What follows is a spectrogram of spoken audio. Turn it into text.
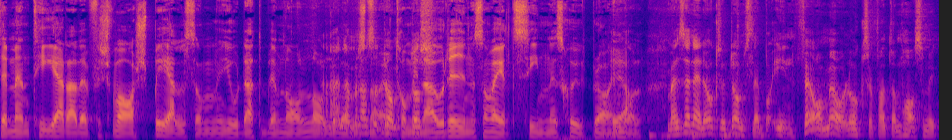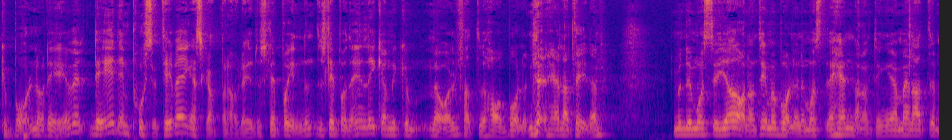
cementerade försvarsspel som gjorde att det blev 0-0. Det var alltså de- Tommy de- Naurin som var helt sinnessjukt bra i Ja. mål. Men sen är det också, de släpper in få mål också för att de har så mycket boll och det är väl, det är den positiva egenskapen av det. Du släpper in, du släpper in lika mycket mål för att du har bollen hela tiden. Men du måste göra någonting med bollen, det måste hända någonting. Jag menar att eh,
